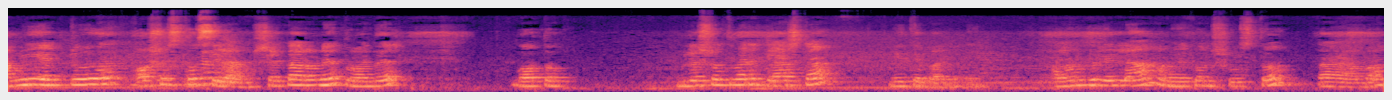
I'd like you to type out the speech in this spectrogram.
আমি একটু অসুস্থ ছিলাম, সে কারণে তোমাদের গত বৃহস্পতিবারের ক্লাসটা নিতে পারিনি। আলহামদুলিল্লাহ, আমি এখন সুস্থ, তাই আবার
